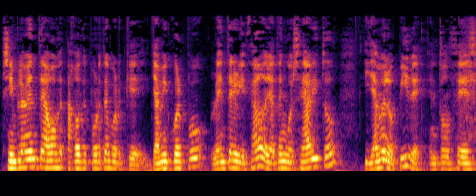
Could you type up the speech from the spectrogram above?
simplemente hago, hago deporte porque ya mi cuerpo lo ha interiorizado, ya tengo ese hábito y ya me lo pide, entonces...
